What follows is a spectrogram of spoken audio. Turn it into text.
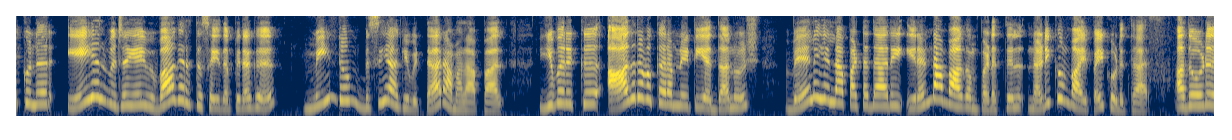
இயக்குனர் ஏ எல் விஜயை விவாகரத்து செய்த பிறகு மீண்டும் பிஸியாகிவிட்டார் அமலாபால். இவருக்கு ஆதரவு கரம் நீட்டிய தனுஷ் வேலையில்லா பட்டதாரி இரண்டாம் பாகம் படத்தில் நடிக்கும் வாய்ப்பை கொடுத்தார். அதோடு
